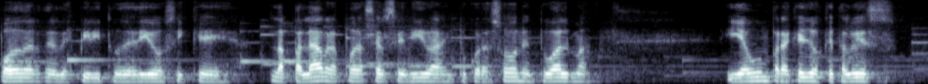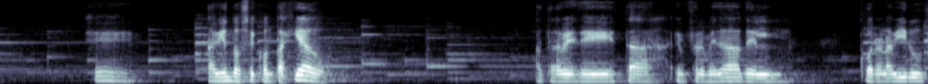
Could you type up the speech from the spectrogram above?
poder del Espíritu de Dios y que la palabra pueda hacerse viva en tu corazón, en tu alma, y aún para aquellos que tal vez, eh, habiéndose contagiado a través de esta enfermedad del coronavirus,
